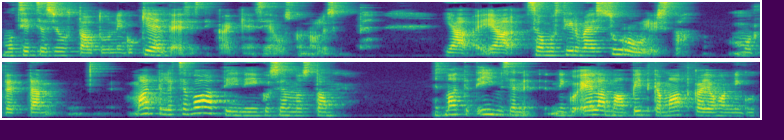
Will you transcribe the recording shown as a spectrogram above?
Mutta sitten se suhtautuu niinku kielteisesti kaikkeen siihen uskonnollisuuteen. Ja, ja se on musta hirveän surullista, mutta että mä ajattelen, että se vaatii niinku semmoista, että mä ajattelen, että ihmisen niinku elämä on pitkä matka, johon niinku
